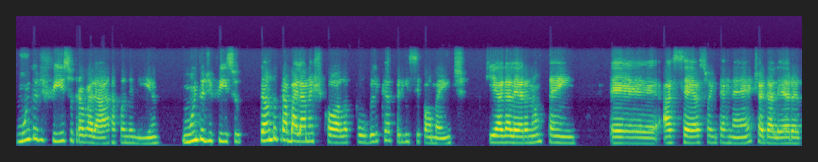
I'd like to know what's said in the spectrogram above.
muito difícil trabalhar na pandemia, muito difícil tanto trabalhar na escola pública, principalmente, que a galera não tem é, acesso à internet, a galera,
